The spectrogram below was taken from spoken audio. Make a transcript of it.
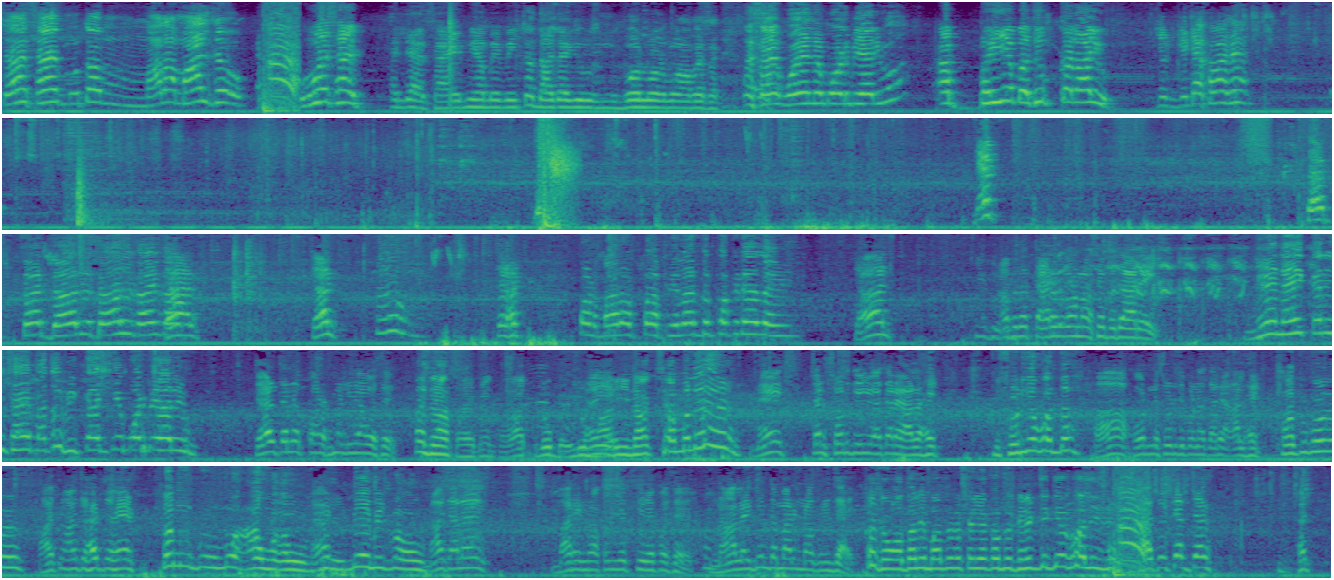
ચા સાહેબ હું તો મારા માલ છું. સાહેબ. સાહેબની અમે તો દાદાગીરી બોલવામાં આવે છે. સાહેબ હોય ને બોર્ડ બિહારી આ ભાઈએ બધું કરાયું. જો ખવા છે દેખ, સાહેબ સાહેબ દાદા દાદા સાહેબ ચાલ ચાલ ચાલ પણ મારા પપ્પા પેલા તો પકડ્યા લઈ ચાલ. આ બધા તારડવાના છે બધા રે મેં નહીં કરી સાહેબ આ તો વિકાસ કે બોર્ડ બેહાર્યું. ચાલ તને કોર્ટમાં લઈ આવશે. ના. સાહેબ આ પેલો બૈરું મારી નાખશે મને નહીં ચાલ છોડી દેવી તારે હાલ હેઠ. છોડી દે બધા હા કોર્ટને છોડી દે પણ તારે હાલ હેઠ. સાચું કહો છો? હા તું હેઠ. હેઠ હું- હું- હું આવું આવું. હે? બે મિનિટમાં આવું. ના ચાલે. મારી નોકરી જતી રહે પછી. ના લઈ જઈને તમારી નોકરી જાય. કશો વાંધો નહીં માત્ર કરિયા કરતો ઘણી જગ્યા ખાલી છે. હા તો ચાલ ચાલ. હેઠ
